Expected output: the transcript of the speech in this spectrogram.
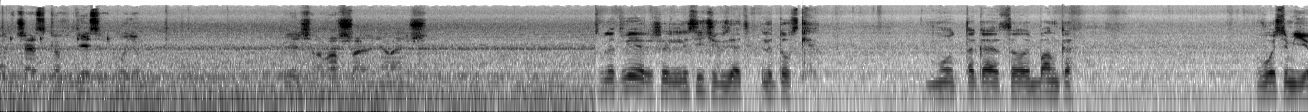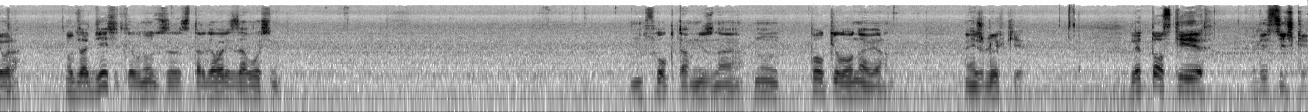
Вот часиков 10 будем вечером в Варшаве, не раньше. В Литве решили лисичек взять литовских. Вот такая целая банка. 8 евро. Ну, за 10, как бы, ну, торговались за 8. Ну, сколько там, не знаю. Ну, полкило, наверное. Они же легкие. Литовские листички.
